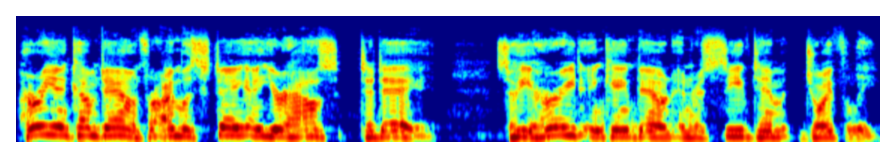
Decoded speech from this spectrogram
hurry and come down, for I must stay at your house today. So he hurried and came down and received him joyfully.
